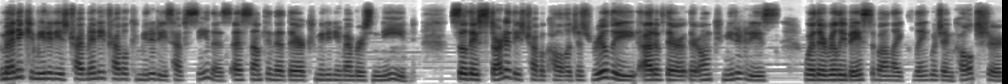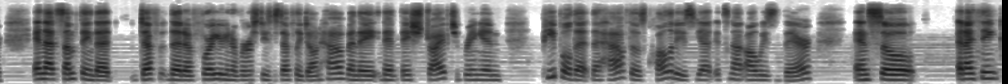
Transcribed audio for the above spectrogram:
many communities tribe many tribal communities have seen this as something that their community members need. So they've started these tribal colleges really out of their their own communities where they're really based upon like language and culture. And that's something that def that a four-year universities definitely don't have and they, they they strive to bring in people that that have those qualities yet it's not always there. And so and i think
